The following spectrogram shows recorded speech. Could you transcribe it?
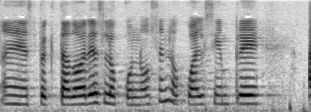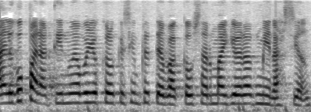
eh, espectadores lo conocen, lo cual siempre, algo para ti nuevo yo creo que siempre te va a causar mayor admiración.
